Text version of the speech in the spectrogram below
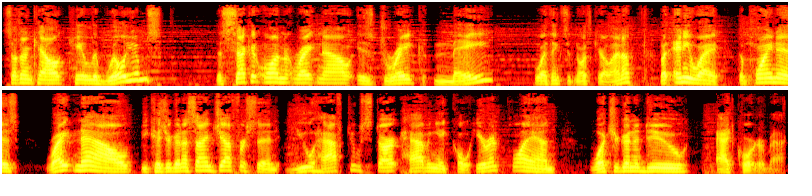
Southern Cal, Caleb Williams. The second one right now is Drake Maye, who I think is at North Carolina. But anyway, the point is right now, because you're going to sign Jefferson, you have to start having a coherent plan what you're going to do at quarterback.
